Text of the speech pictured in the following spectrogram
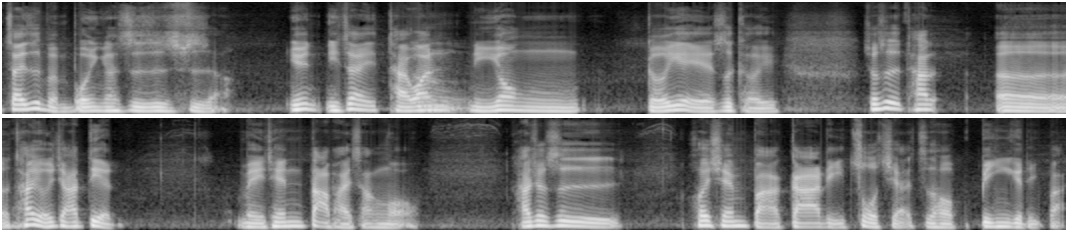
在日本播应该是日式啊，因为你在台湾嗯你用隔夜也是可以，就是他呃，他有一家店每天大排长龙，他就是会先把咖喱做起来之后冰一个礼拜，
